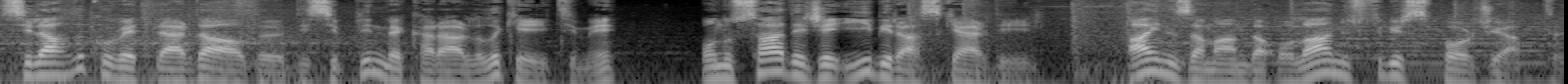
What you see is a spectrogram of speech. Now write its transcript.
Silahlı kuvvetlerde aldığı disiplin ve kararlılık eğitimi, onu sadece iyi bir asker değil, aynı zamanda olağanüstü bir sporcu yaptı.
